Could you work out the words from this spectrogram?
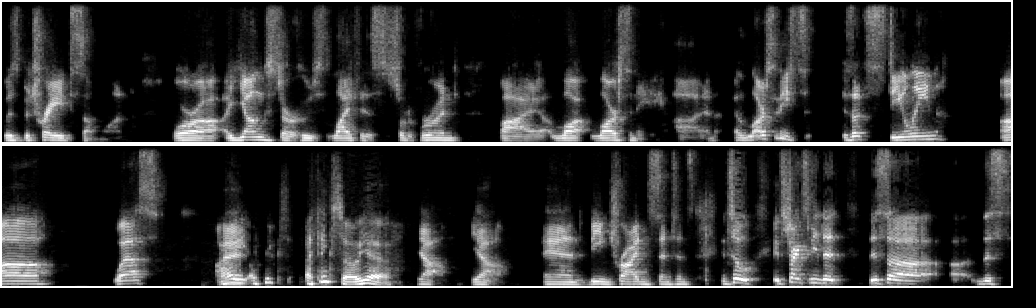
was betrayed someone or a, a, youngster whose life is sort of ruined by la- larceny. Uh, and, and, larceny is that stealing, uh, Wes? I, I think I think so. Yeah. Yeah. Yeah. And being tried and sentenced, and so it strikes me that this uh, uh this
